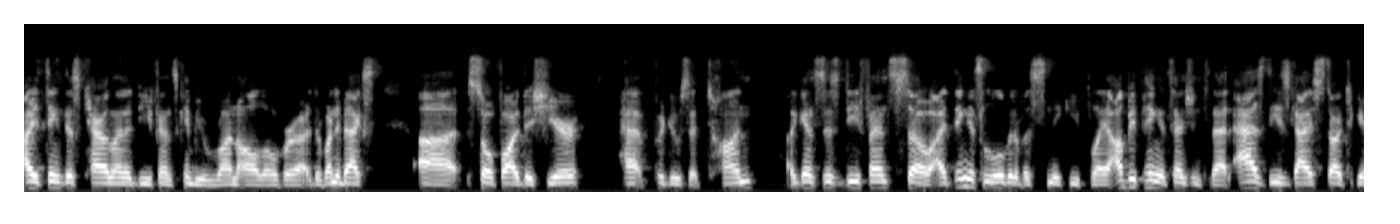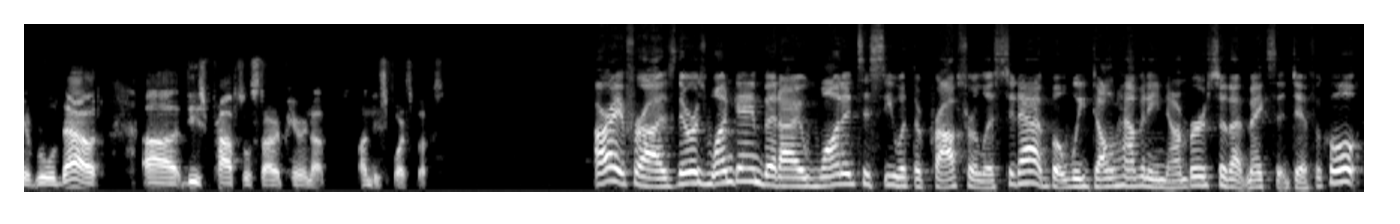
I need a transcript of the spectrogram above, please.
I think this Carolina defense can be run all over. The running backs uh, so far this year have produced a ton against this defense. So I think it's a little bit of a sneaky play. I'll be paying attention to that as these guys start to get ruled out. Uh, these props will start appearing up on these sports books. All right, Faraz. There was one game that I wanted to see what the props were listed at, but we don't have any numbers, so that makes it difficult.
